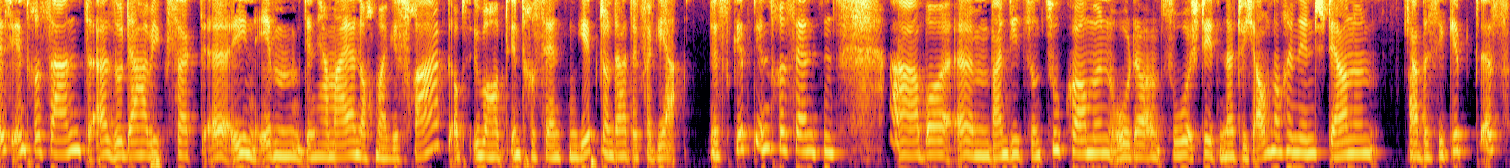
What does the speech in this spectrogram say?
ist interessant. Also da habe ich gesagt, äh, ihn eben den Herr Meier nochmal gefragt, ob es überhaupt Interessenten gibt. Und da hat er gesagt, ja, es gibt Interessenten, aber ähm, wann die zum Zug kommen oder so steht natürlich auch noch in den Sternen. Aber sie gibt es.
